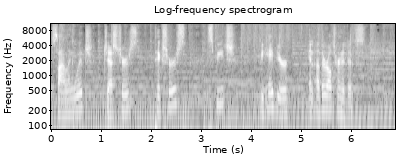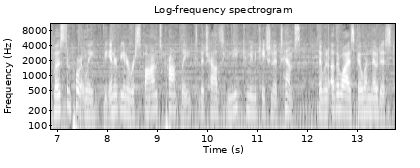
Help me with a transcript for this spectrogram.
sign language, gestures, pictures, speech, behavior, and other alternatives. Most importantly, the intervener responds promptly to the child's unique communication attempts that would otherwise go unnoticed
